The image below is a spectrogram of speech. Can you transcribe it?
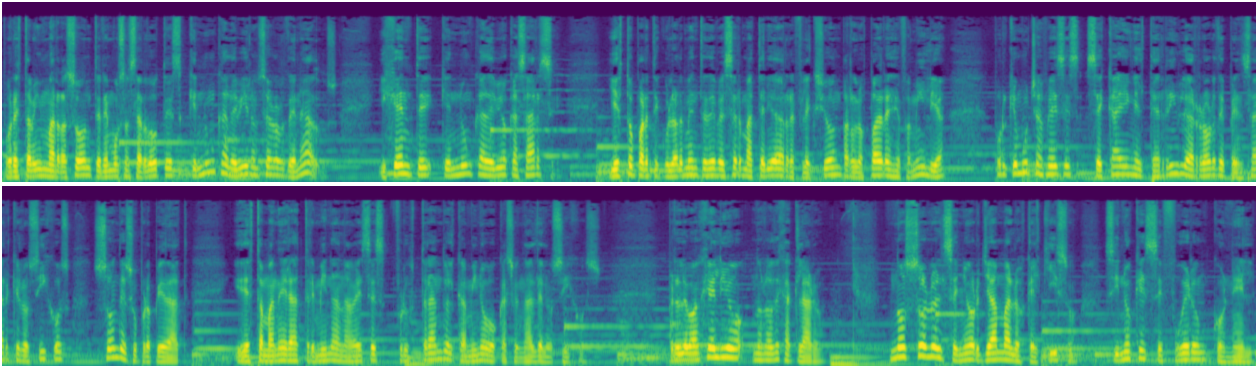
Por esta misma razón tenemos sacerdotes que nunca debieron ser ordenados y gente que nunca debió casarse. Y esto particularmente debe ser materia de reflexión para los padres de familia porque muchas veces se cae en el terrible error de pensar que los hijos son de su propiedad y de esta manera terminan a veces frustrando el camino vocacional de los hijos. Pero el Evangelio nos lo deja claro. No solo el Señor llama a los que Él quiso, sino que se fueron con Él,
